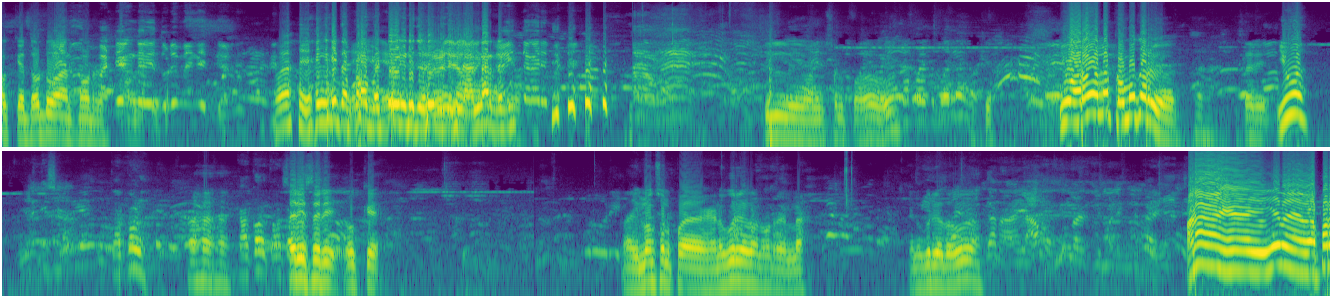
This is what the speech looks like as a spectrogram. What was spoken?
ಓಕೆ ದೊಡ್ಡವ ಅಂತ ನೋಡ್ರಿ. ಹೆಂಗೈತಪ್ಪ ಬಟ್ಟೆ ಅಂಗಡಿ ದುಡಿಮೆ ಇಲ್ಲ, ಒಂದು ಸ್ವಲ್ಪ ಓಕೆ. ಇವು ಅರವಲ್ಲ ಪ್ರಮೋದರ್ ಸರಿ. ಇವು? ಹಾ, ಹಾ, ಹಾ. ಸರಿ ಸರಿ ಓಕೆ. ಇಲ್ಲೊಂದು ಸ್ವಲ್ಪ ಹೆಣಗುರಿ ಅದಾವ ನೋಡ್ರಿ ಎಲ್ಲ. ಹೆಣಗುರಿ ಅದಾವು. ಅಣ್ಣ ಏನು ವ್ಯಾಪಾರ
